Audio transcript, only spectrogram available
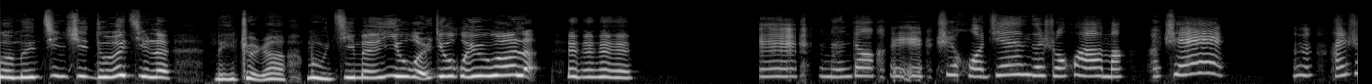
我们进去躲起来，没准啊，母鸡们一会儿就回窝了。嗯，难道是火箭在说话吗？谁？嗯，还是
